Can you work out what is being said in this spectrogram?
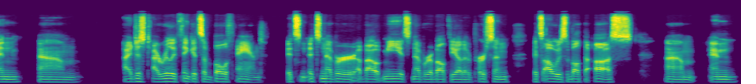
And um I just I really think it's a both and. It's it's never about me, it's never about the other person. It's always about the us. Um and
